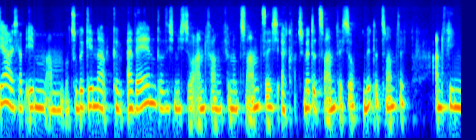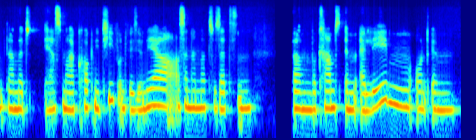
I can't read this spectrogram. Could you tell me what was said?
ja, ich habe eben am, zu Beginn erwähnt, dass ich mich so Anfang 25, äh Quatsch, Mitte 20, so Mitte 20, anfing damit erstmal kognitiv und visionär auseinanderzusetzen, ähm, bekam es im Erleben und im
